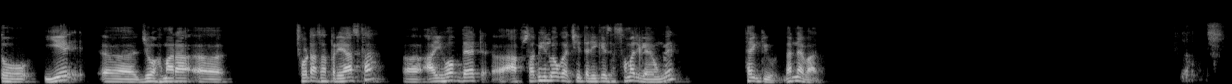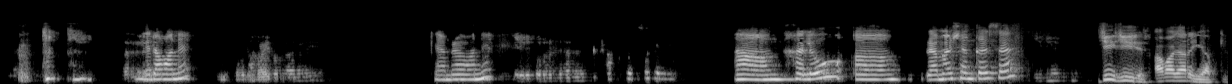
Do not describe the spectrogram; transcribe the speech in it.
तो ये जो हमारा छोटा सा प्रयास था आई होप दैट आप सभी लोग अच्छी तरीके से समझ गए होंगे। थैंक यू धन्यवाद। मेरा ऑन है? कैमरा ऑन है। हेलो रमाशंकर सर जी जी आवाज़ आ रही है आपकी।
